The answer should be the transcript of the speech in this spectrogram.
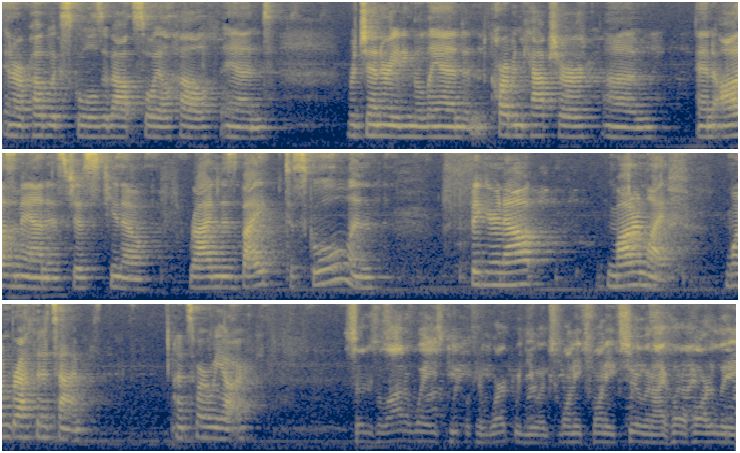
in our public schools about soil health and regenerating the land and carbon capture. Um, and Ozman is just, you know, riding his bike to school and figuring out modern life, one breath at a time. That's where we are. So there's a lot of ways people can work with you in 2022, and I wholeheartedly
